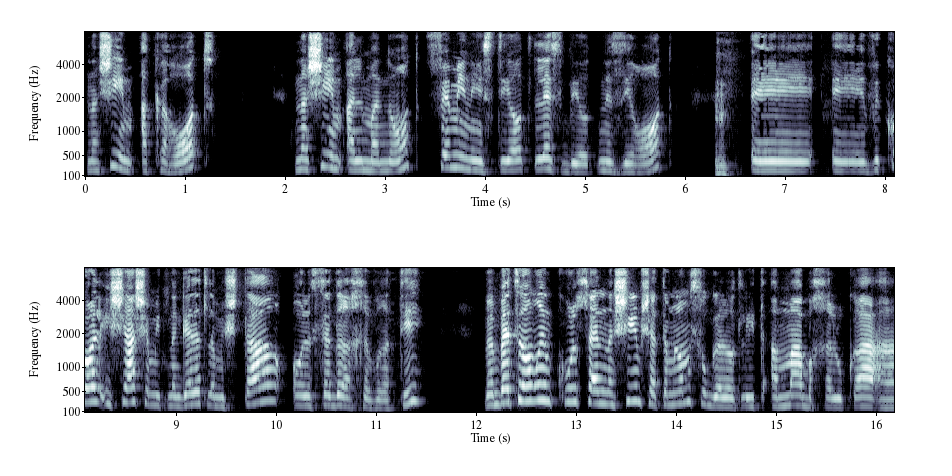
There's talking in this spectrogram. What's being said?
כנשים עקרות, נשים אלמנות, פמיניסטיות, לסביות, נזירות, אה, אה, וכל אישה שמתנגדת למשטר או לסדר החברתי. והם בעצם אומרים, כולכן נשים שאתן לא מסוגלות להתאמה בחלוקה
